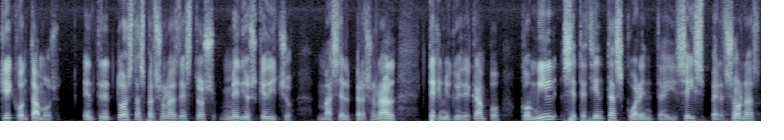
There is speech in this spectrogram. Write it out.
que contamos entre todas estas personas de estos medios que he dicho, más el personal técnico y de campo, con 1.746 personas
